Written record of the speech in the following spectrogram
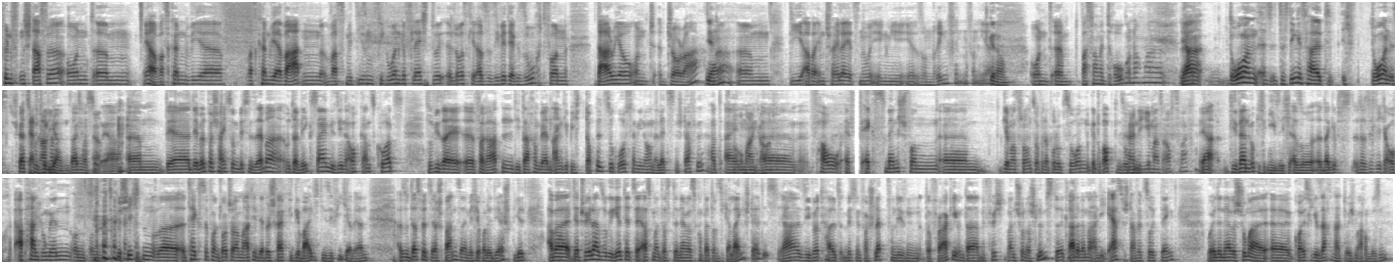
fünften Staffel und ähm, ja, was können wir, was können wir erwarten, was mit diesem Figurengeflecht äh, losgeht? Also sie wird ja gesucht von Dario und Jorah, Ja. ne? ähm, die aber im Trailer jetzt nur irgendwie so einen Ring finden von ihr. Genau. Und ähm, was war mit Drogo nochmal? Ja, Drogon, das Ding ist halt, ich, Drogon ist schwer zu Der kontrollieren, Drache. sagen wir es so, ja. Ähm, der, der wird wahrscheinlich so ein bisschen selber unterwegs sein. Wir sehen ja auch ganz kurz, so viel sei äh, verraten, die Drachen werden angeblich doppelt so groß sein wie noch in der letzten Staffel. Hat ein Oh mein Gott. äh, VFX-Mensch von ähm, Game of Thrones auch von der Produktion gedroppt. In so Hören die jemals aufzuwachsen? ja, die werden wirklich riesig. Also äh, da gibt's tatsächlich auch Abhandlungen und, und Geschichten oder äh, Texte von George R. R. Martin, der beschreibt, wie gewaltig diese Viecher werden. Also das wird sehr spannend sein, welche Rolle der spielt. Aber der Trailer suggeriert jetzt ja erstmal, dass Daenerys komplett auf sich allein gestellt ist. Ja, sie wird halt ein bisschen verschleppt von diesen Dothraki und da befürchtet man schon das Schlimmste, gerade wenn man an die erste Staffel zurückdenkt, wo ja Daenerys schon mal äh, gräusliche Sachen hat durchmachen müssen.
